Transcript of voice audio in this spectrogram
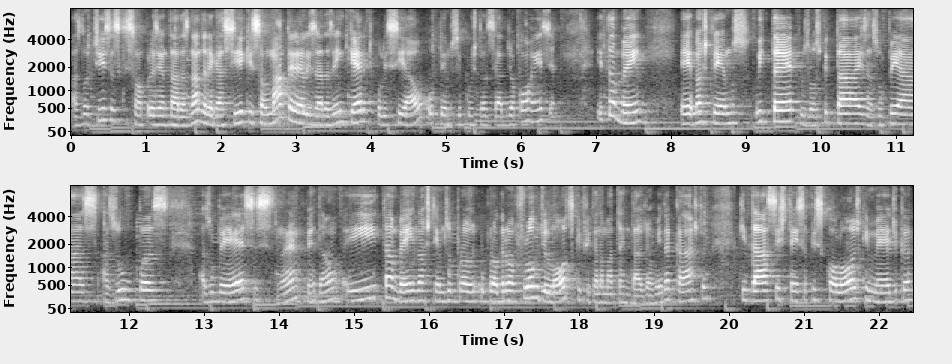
as notícias que são apresentadas na delegacia, que são materializadas em inquérito policial, ou termo circunstanciado de ocorrência, e também é, nós temos o ITEP, os hospitais, as UPAs, as UPAs, as UBSs, né, perdão, e também nós temos o, pro, o programa Flor de Lótus, que fica na maternidade Almeida Castro, que dá assistência psicológica e médica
